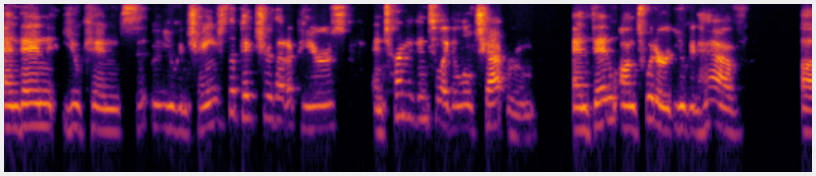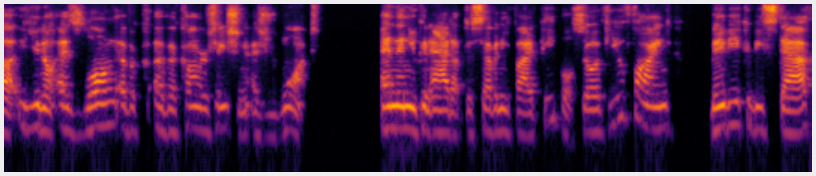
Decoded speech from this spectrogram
and then you can you can change the picture that appears and turn it into like a little chat room. And then on Twitter, you can have, uh, you know, as long of a, of a conversation as you want. And then you can add up to 75 people. So if you find maybe it could be staff,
